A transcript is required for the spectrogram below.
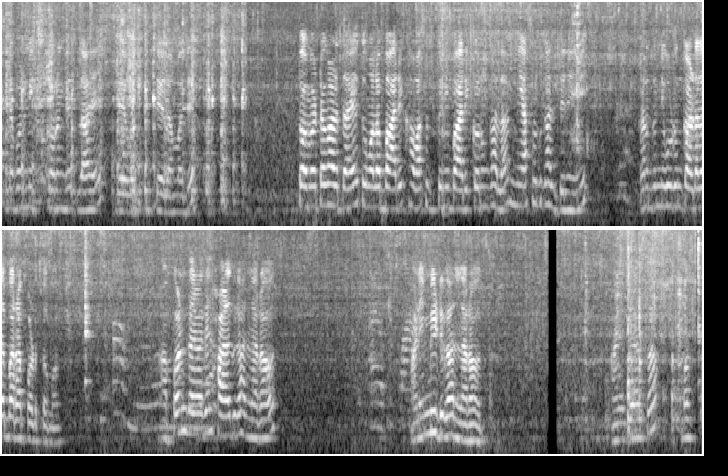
आपण पण मिक्स करून घेतलं आहे व्यवस्थित तेलामध्ये. टोमॅटो घालत आहे. तुम्हाला बारीक हवा असेल तुम्ही बारीक करून घाला. मी असंच घालते नेहमी. कारण तो निवडून काढायला बरा पडतो मग. आपण त्यामध्ये हळद घालणार आहोत. आणि मीठ घालणार आहोत. आणि ते असं मस्त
